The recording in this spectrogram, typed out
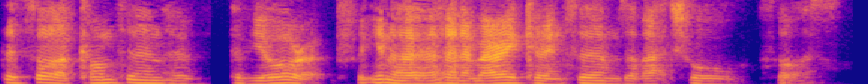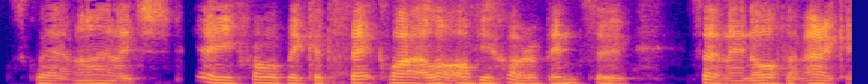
the sort of continent of of Europe, you know, and America in terms of actual sort of square mileage, yeah, you probably could fit quite a lot of Europe into certainly North America.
